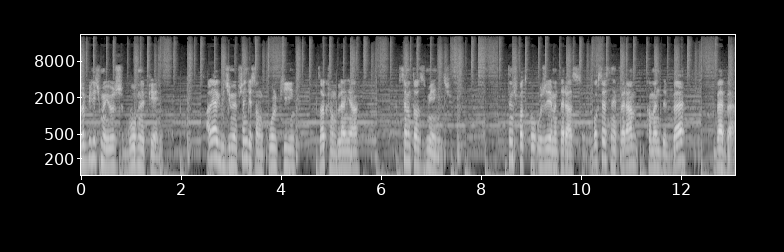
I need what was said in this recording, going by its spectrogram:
Zrobiliśmy już główny pień. Ale jak widzimy, wszędzie są kulki, zaokrąglenia chcemy to zmienić. W tym przypadku użyjemy teraz Voxel Snipera komendy B, BB,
